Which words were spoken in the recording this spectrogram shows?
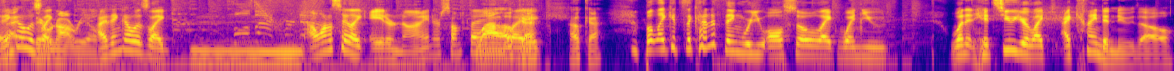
I think i was like not real. i think i was like mm, i want to say like eight or nine or something wow. Okay. like okay. but like it's the kind of thing where you also like when you when it hits you you're like i kind of knew though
